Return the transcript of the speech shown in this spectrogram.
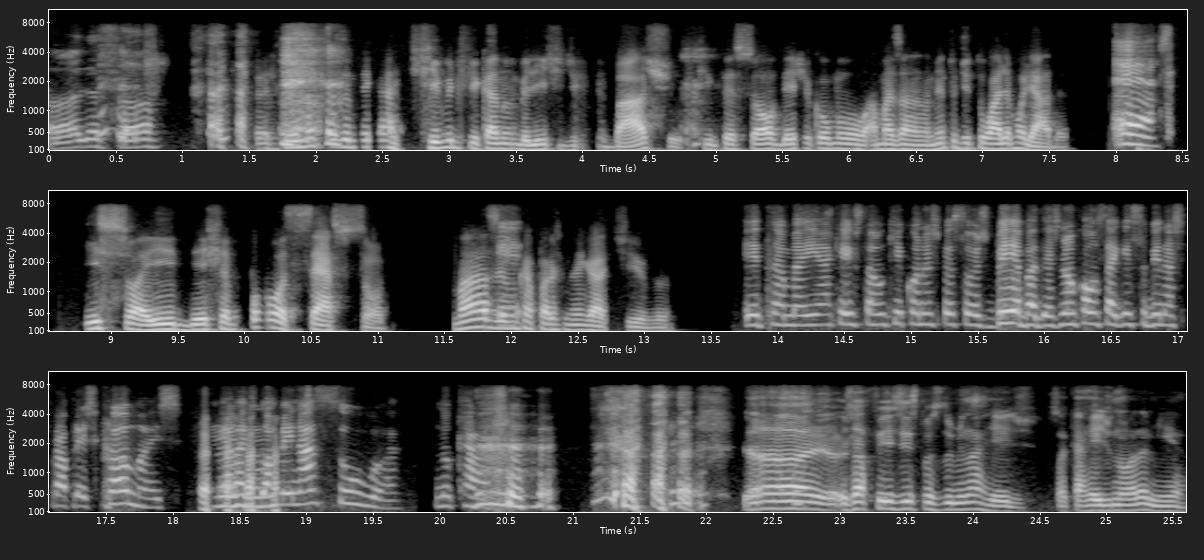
Olha só. Tem uma coisa negativa de ficar no beliche de baixo que o pessoal deixa como armazenamento de toalha molhada. É. Isso aí deixa possesso. Mas e... eu nunca pareço negativo. E também a questão que quando as pessoas bêbadas não conseguem subir nas próprias camas, elas dormem na sua, no caso. ah, eu já fiz isso para dormir na rede, só que a rede não era minha.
